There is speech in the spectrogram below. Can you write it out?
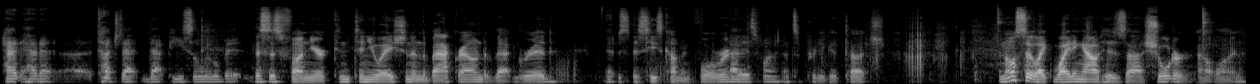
had had a, touched that that piece a little bit. This is fun. Your continuation in the background of that grid as, as he's coming forward. That is fun. That's a pretty good touch. And also like whiting out his uh, shoulder outline.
